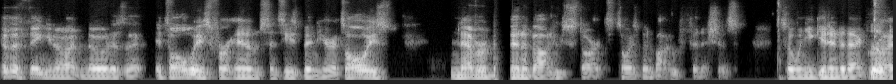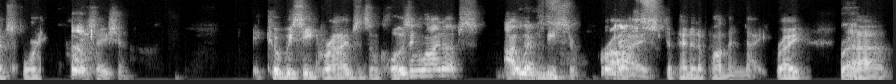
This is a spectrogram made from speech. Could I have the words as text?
The other thing, you know, I've noticed that it's always for him since he's been here. It's always never been about who starts. It's always been about who finishes. So when you get into that. Grimes Fournier conversation, could we see Grimes in some closing lineups? I wouldn't be surprised, Yes. dependent upon the night, right? Right. Um,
